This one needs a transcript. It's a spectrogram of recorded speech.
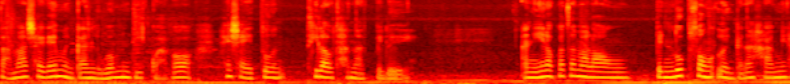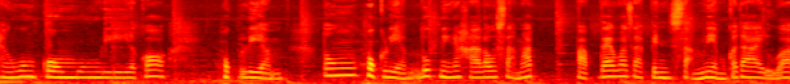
สามารถใช้ได้เหมือนกันหรือว่ามันดีกว่าก็ให้ใช้ตัวที่เราถนัดไปเลย อันนี้เราก็จะมาลองเป็นรูปทรงอื่นกันนะคะ มีทั้งวงกลม วงรีแล้วก็หกเหลี่ยม ตรงหกเหลี่ยมรูปนี้นะคะ เราสามารถปรับได้ว่าจะเป็นสามเหลี่ยมก็ได้หรือว่า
